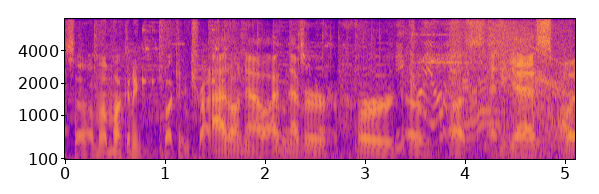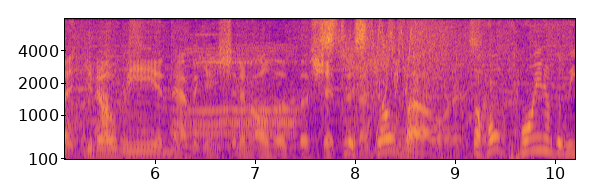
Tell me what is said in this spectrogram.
So I'm, I'm not gonna fucking try. I don't know. I've never heard of us any. Uh, yes, but you know me and navigation and all the the shit. Still, that I still do though, it. the whole point of the Wii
